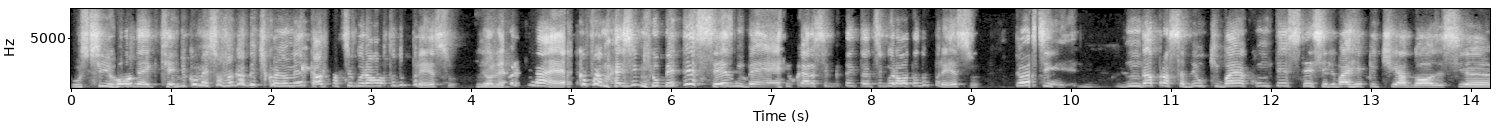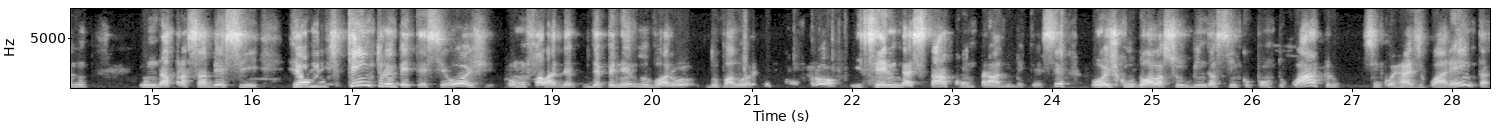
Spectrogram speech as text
o CEO da Exchange começou a jogar Bitcoin no mercado para segurar a alta do preço. Uhum. Eu lembro que na época foi mais de mil BTCs no BR, o cara tentando segurar a alta do preço. Então, assim, não dá para saber o que vai acontecer, se ele vai repetir a dose esse ano, não dá para saber se realmente. Quem entrou em BTC hoje, vamos falar, de, dependendo do valor, do valor que ele comprou, e se ele ainda está comprado em BTC, hoje com o dólar subindo a 5,4 R$ 5,40,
